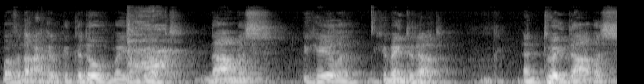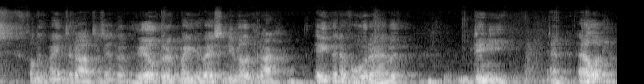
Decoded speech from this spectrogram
Maar vandaag heb ik een cadeau meegebracht namens de gehele gemeenteraad. En twee dames van de gemeenteraad die zijn er heel druk mee geweest en die wil ik graag even naar voren hebben. Dini en Ellen.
